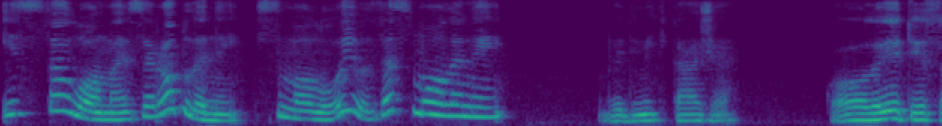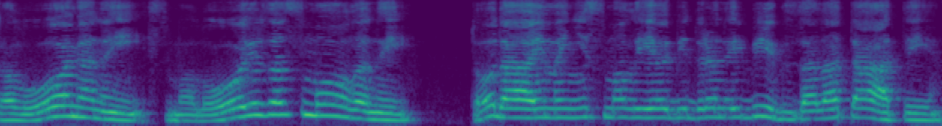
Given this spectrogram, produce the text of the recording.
із соломи зроблений, смолою засмолений. Ведмідь каже. Коли ти солом'яний, смолою засмолений, то дай мені смоли обідраний бік залатати.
